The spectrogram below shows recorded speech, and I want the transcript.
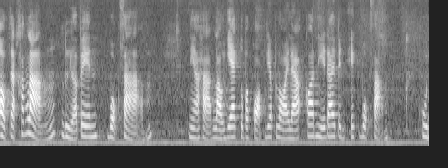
ออกจากข้างหลังเหลือเป็นบวก 3 เนี่ยค่ะ เราแยกตัวประกอบเรียบร้อยแล้ว ก้อนนี้ได้เป็น x บวก 3 คูณ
